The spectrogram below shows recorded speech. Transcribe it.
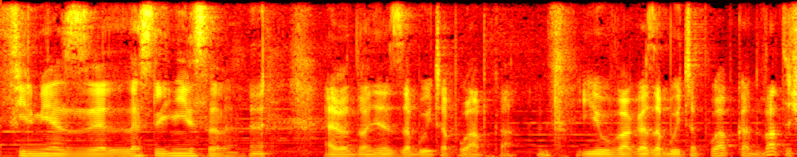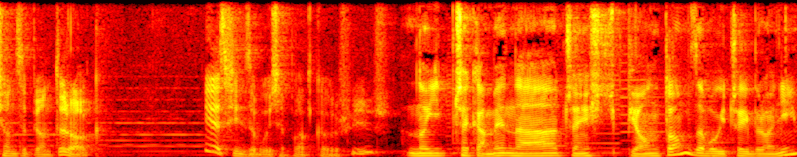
w filmie z Leslie Nielsenem. Ewentualnie Zabójcza Pułapka. I uwaga, Zabójcza Pułapka 2005 rok. Jest film Zabójcza Pułapka już, widzisz? No i czekamy na część piątą Zabójczej Broni.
